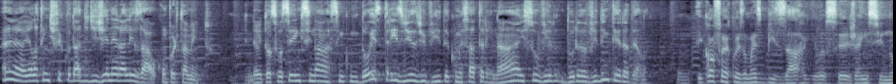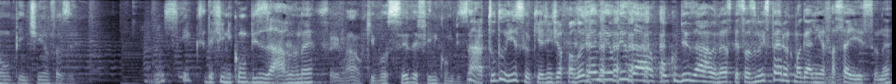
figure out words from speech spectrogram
É, ela tem dificuldade de generalizar o comportamento. Entendeu? Então, se você ensinar assim com dois, três dias de vida, começar a treinar, isso vira- dura a vida inteira dela. E qual foi a coisa mais bizarra que você já ensinou um pintinho a fazer? Não sei o que se define como bizarro, né? Sei lá, o que você define como bizarro. Ah, tudo isso que a gente já falou já é meio bizarro, um pouco bizarro, né? As pessoas não esperam que uma galinha faça isso, né?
